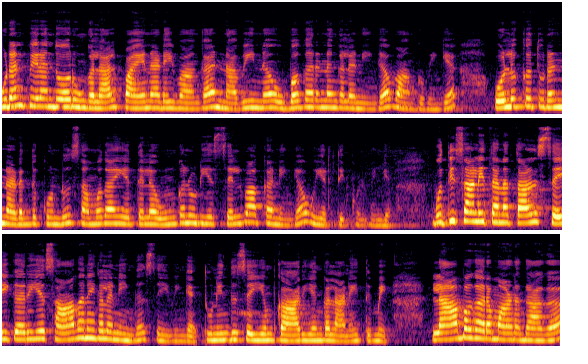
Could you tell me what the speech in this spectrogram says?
உடன் பிறந்தோர் உங்களால் பயனடைவாங்க. நவீன உபகரணங்களை நீங்கள் வாங்குவீங்க. ஒழுக்கத்துடன் நடந்து கொண்டு சமுதாயத்தில் உங்களுடைய செல்வாக்கை நீங்கள் உயர்த்தி கொள்வீங்க. புத்திசாலித்தனத்தால் செய்கரிய சாதனைகளை நீங்கள் செய்வீங்க. துணிந்து செய்யும் காரியங்கள் அனைத்துமே லாபகரமானதாக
